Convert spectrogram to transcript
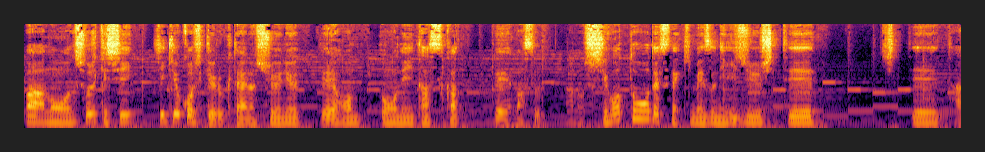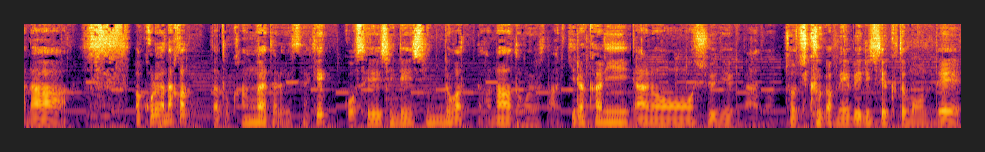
まあ、あの、正直地域おこし協力隊の収入って本当に助かってます。あの、仕事をですね、決めずに移住して、してたら、まあ、これがなかったと考えたらですね、結構精神的にしんどかったかなと思います。明らかに、あの、収入、あの、貯蓄が目減りしていくと思うんで、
